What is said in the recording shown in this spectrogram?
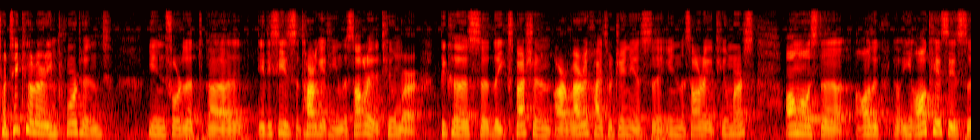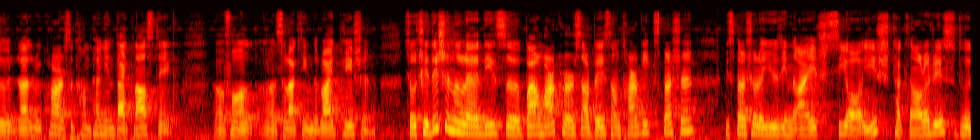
particularly important in for the uh, ADCs targeting the solid tumor because uh, the expression are very heterogeneous uh, in the solid tumors. Almost uh, all the, in all cases uh, that requires a companion diagnostic for uh, selecting the right patient. So traditionally, these uh, biomarkers are based on target expression, especially using the IHC or ISH technologies to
